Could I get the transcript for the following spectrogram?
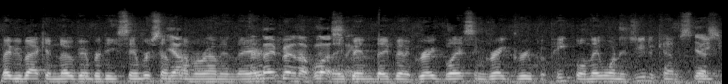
maybe back in November, December, sometime Yeah. around in there. And they've been a blessing. They've been they've been a great blessing, great group of people, and they wanted you to come speak Yes.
